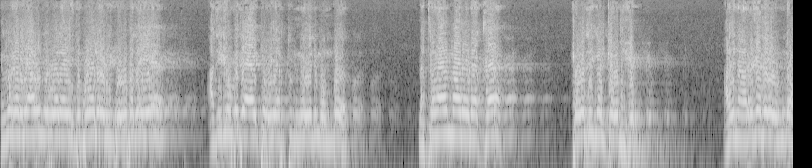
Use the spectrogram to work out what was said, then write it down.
നിങ്ങൾക്കറിയാവുന്ന പോലെ ഇതുപോലെ ഒരു രൂപതയെ അതിരൂപതയായിട്ട് ഉയർത്തുന്നതിന് മുമ്പ് മെത്രാന്മാരോടൊക്കെ ചോദ്യങ്ങൾ ചോദിക്കും. അതിന് അർഹതയുണ്ടോ?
